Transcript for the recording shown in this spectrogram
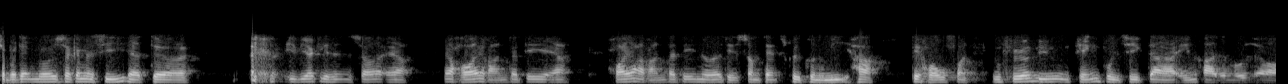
Så på den måde, så kan man sige, at øh, i virkeligheden så er, er høje renter, det er højere renter, det er noget af det, som dansk økonomi har behov for. Nu fører vi jo en pengepolitik, der er indrettet mod at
